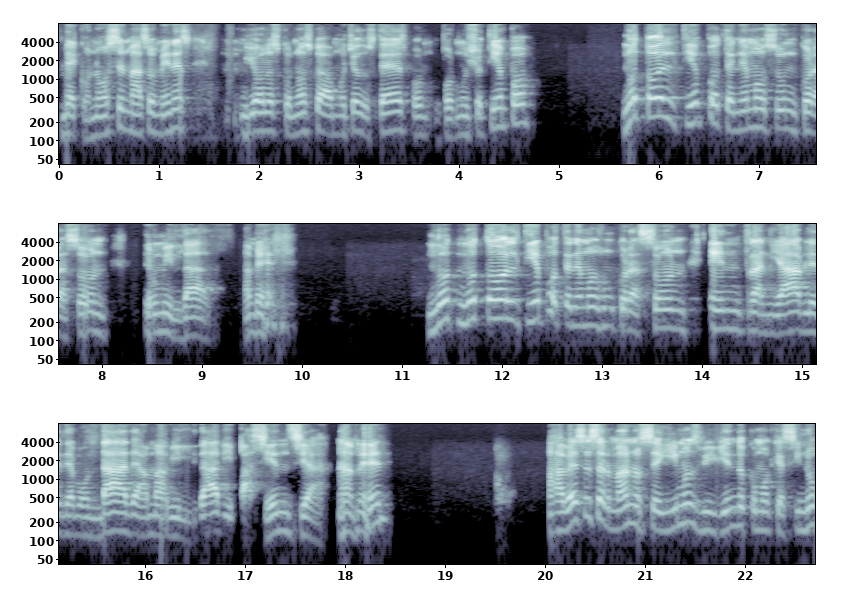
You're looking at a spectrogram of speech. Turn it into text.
Me conocen más o menos. Yo los conozco a muchos de ustedes por, por mucho tiempo. No todo el tiempo tenemos un corazón de humildad. Amén. No, no, todo el tiempo tenemos un corazón entrañable de bondad, de amabilidad y paciencia. Amén. A veces, hermanos, seguimos viviendo como que si no,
